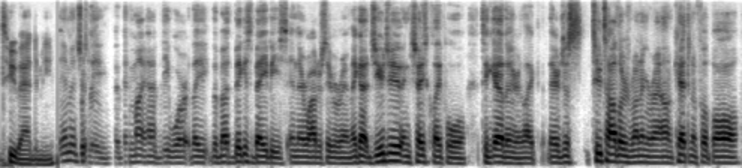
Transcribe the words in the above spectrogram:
too bad to me. image league, they might have the wor- they the b- biggest babies in their wide receiver room. They got Juju and Chase Claypool together. Like they're just two toddlers running around catching a football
